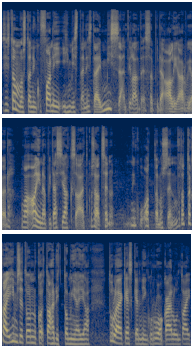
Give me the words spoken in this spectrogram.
siis tuommoista niin fani-ihmistä, niin sitä ei missään tilanteessa pidä aliarvioida, vaan aina pitäisi jaksaa. Että kun sä oot sen niin kuin ottanut sen. Mutta totta kai ihmiset on tahdittomia ja tulee kesken niin kuin ruokailun tai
